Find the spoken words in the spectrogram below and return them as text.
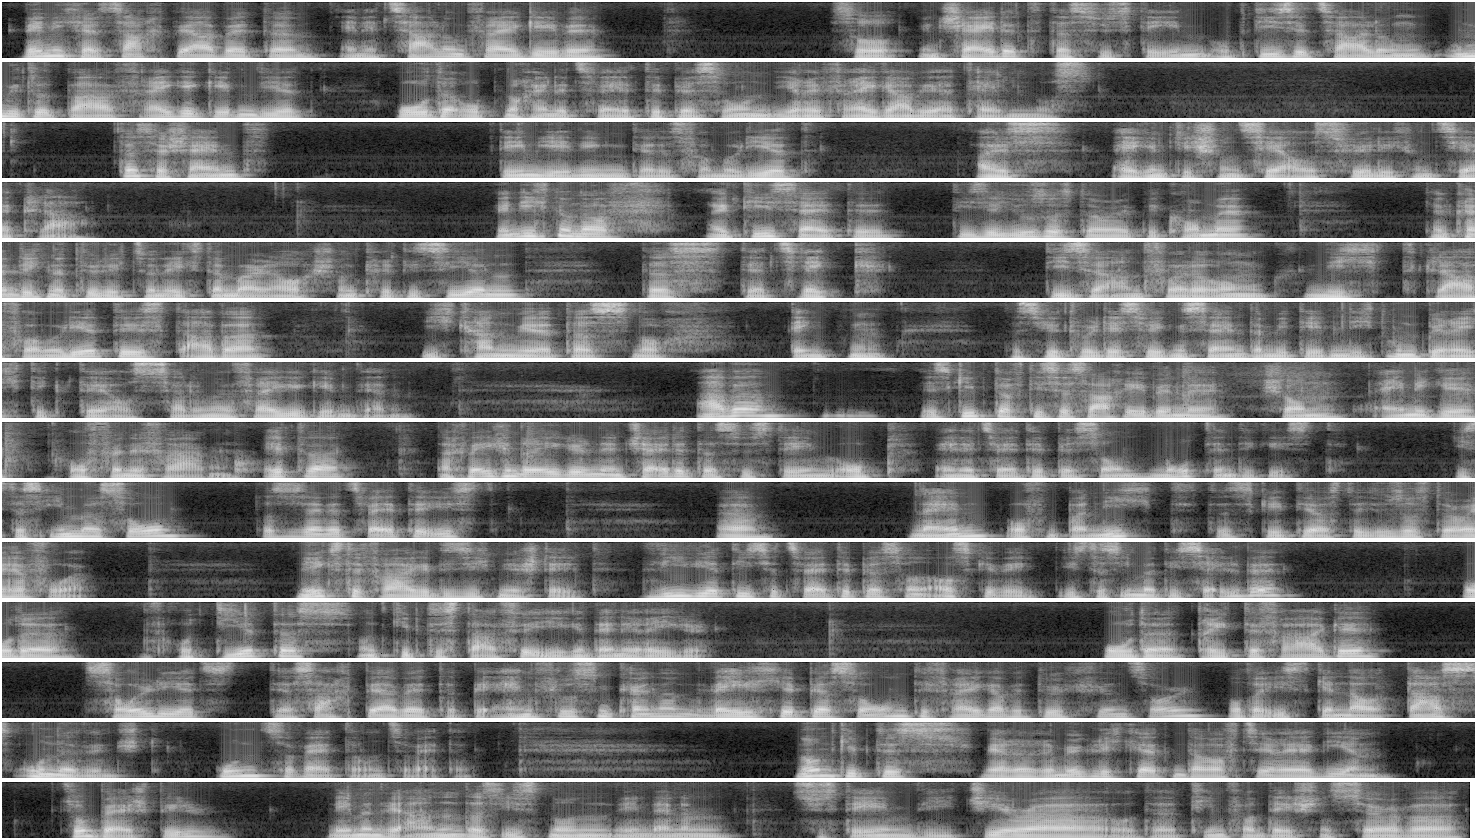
Wenn ich als Sachbearbeiter eine Zahlung freigebe, so entscheidet das System, ob diese Zahlung unmittelbar freigegeben wird oder ob noch eine zweite Person ihre Freigabe erteilen muss. Das erscheint demjenigen, der das formuliert, als eigentlich schon sehr ausführlich und sehr klar. Wenn ich nun auf IT-Seite diese User Story bekomme, dann könnte ich natürlich zunächst einmal auch schon kritisieren, dass der Zweck dieser Anforderung nicht klar formuliert ist, aber ich kann mir das noch denken, das wird wohl deswegen sein, damit eben nicht unberechtigte Auszahlungen freigegeben werden. Aber es gibt auf dieser Sachebene schon einige offene Fragen. Etwa, nach welchen Regeln entscheidet das System, ob eine zweite Person notwendig ist? Ist das immer so, dass es eine zweite ist? Äh, nein, offenbar nicht. Das geht ja aus der User Story hervor. Nächste Frage, die sich mir stellt. Wie wird diese zweite Person ausgewählt? Ist das immer dieselbe? Oder rotiert das und gibt es dafür irgendeine Regel? Oder dritte Frage, soll jetzt der Sachbearbeiter beeinflussen können, welche Person die Freigabe durchführen soll? Oder ist genau das unerwünscht? Und so weiter und so weiter. Nun gibt es mehrere Möglichkeiten darauf zu reagieren. Zum Beispiel nehmen wir an, das ist nun in einem System wie Jira oder Team Foundation Server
